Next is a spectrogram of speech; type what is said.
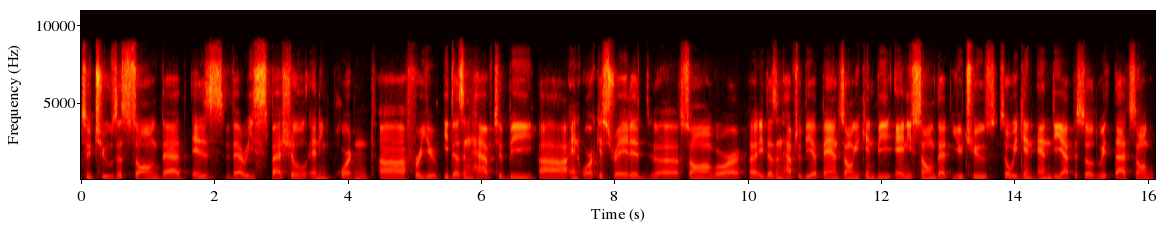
to choose a song that is very special and important uh, for you. It doesn't have to be uh, an orchestrated uh, song or uh, it doesn't have to be a band song. It can be any song that you choose. So we can end the episode with that song.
